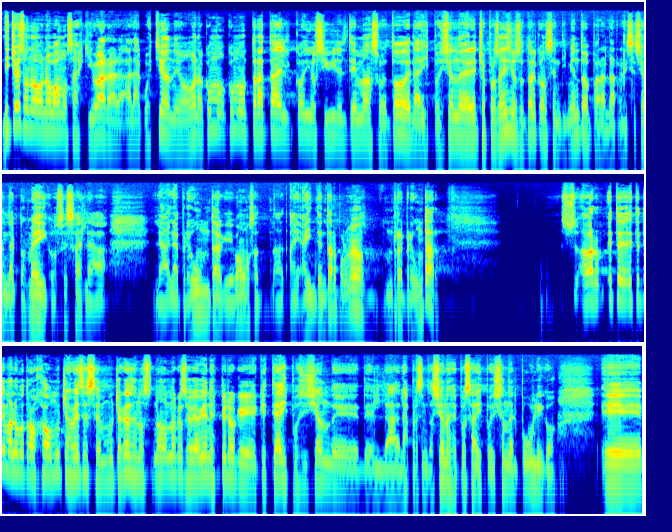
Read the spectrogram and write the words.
Dicho eso, no, no vamos a esquivar a la, cuestión, de bueno, ¿cómo, ¿cómo, trata el Código Civil el tema, sobre todo de la disposición de derechos personales y sobre todo el consentimiento para la realización de actos médicos? Esa es la, la, pregunta que vamos a, intentar por lo menos repreguntar. A ver, este, este, tema lo hemos trabajado muchas veces en muchas clases, no, no, creo que se vea bien, espero que, esté a disposición de, las presentaciones, después a disposición del público. Eh,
